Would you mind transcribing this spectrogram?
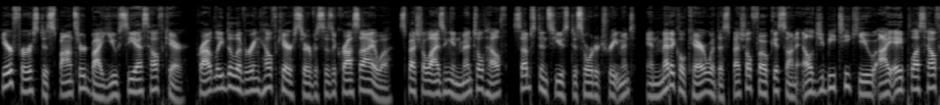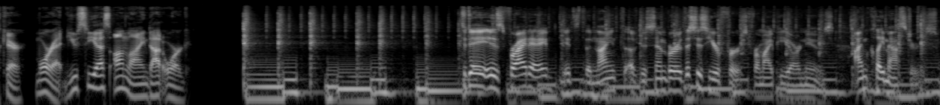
Here First is sponsored by UCS Healthcare, proudly delivering healthcare services across Iowa, specializing in mental health, substance use disorder treatment, and medical care with a special focus on LGBTQIA healthcare. More at ucsonline.org. Today is Friday. It's the 9th of December. This is Here First from IPR News. I'm Clay Masters.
